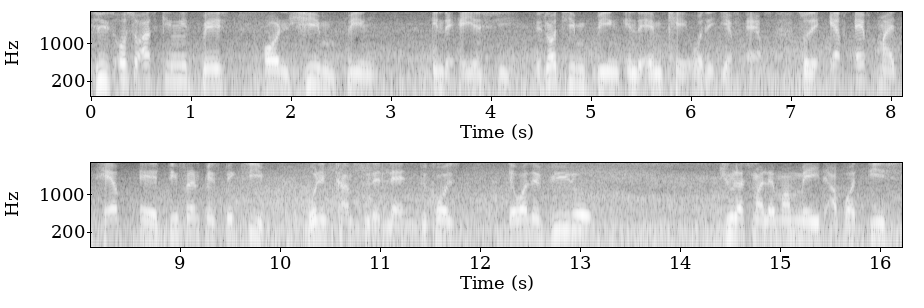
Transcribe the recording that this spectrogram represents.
he's also asking it based on him being in the ANC. It's not him being in the MK or the EFF. So the EFF might have a different perspective when it comes to the land because there was a video Julius Malema made about this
